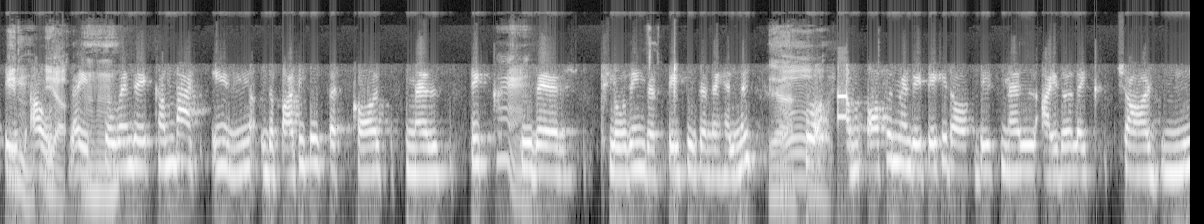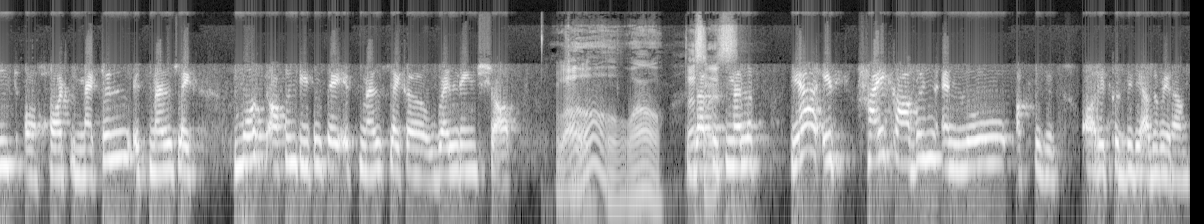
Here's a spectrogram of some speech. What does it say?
space out, yeah. right? So when they come back in, the particles that cause smell stick Hmm. to their clothing, their spacesuit, and their helmets. Yeah. Oh. So um, often when they take it off, they smell either like charred meat or hot metal. It smells like most often people say it smells like a welding shop. wow oh, wow. that's That's nice the smell of yeah. It's high carbon and low oxygen, or it could be the other way around.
